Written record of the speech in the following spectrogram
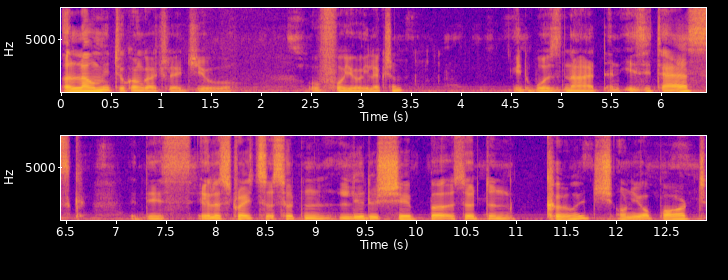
allow me to congratulate you for your election. It was not an easy task. This illustrates a certain leadership, a certain courage on your part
